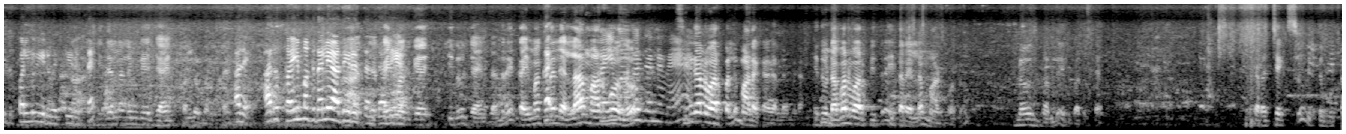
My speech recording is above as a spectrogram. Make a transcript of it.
ಇದು ಪಲ್ಲು ಇರುತ್ತೆ ಇರುತ್ತೆ? ಇದೆಲ್ಲ ನಿಮಗೆ ಜಾಯಿಂಟ್ ಪಲ್ಲು ಬರುತ್ತೆ. ಅದೇ ಅದು ಕೈಮಗ್ಗದಲ್ಲಿ ಅದು ಇರುತ್ತಂತೆ ಅದೇ? ಕೈಮಗ್ಗೆ ಇದು ಜಾಯಿಂಟ್ ಅಂದ್ರೆ ಕೈಮಗ್ಗದಲ್ಲಿ ಎಲ್ಲಾ ಮಾಡ್ಬೋದು. ಸಿಂಗಲ್ ವಾರ್ಪ್ ಅಲ್ಲಿ ಮಾಡಕ್ಕಾಗಲ್ಲ ಮೇಡಮ್ ಇದು ಡಬಲ್ ವಾರ್ಪ್ ಇದ್ರೆ ಈ ತರ ಎಲ್ಲ ಮಾಡ್ಬೋದು. ಬ್ಲೌಸ್ ಬಂದು ಇದು ಬರುತ್ತೆ. ಈ ಚೆಕ್ಸು ಚೆಕ್ಸ್ ವಿತ್ ಬುಟ್ಟ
